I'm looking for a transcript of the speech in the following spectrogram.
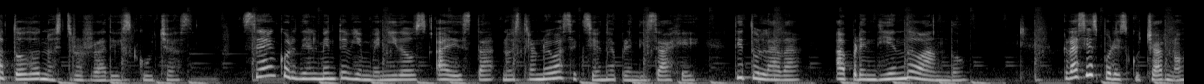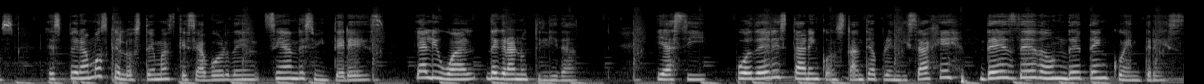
a todos nuestros radioescuchas. Sean cordialmente bienvenidos a esta nuestra nueva sección de aprendizaje titulada Aprendiendo Ando. Gracias por escucharnos. Esperamos que los temas que se aborden sean de su interés y al igual de gran utilidad. Y así poder estar en constante aprendizaje desde donde te encuentres.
